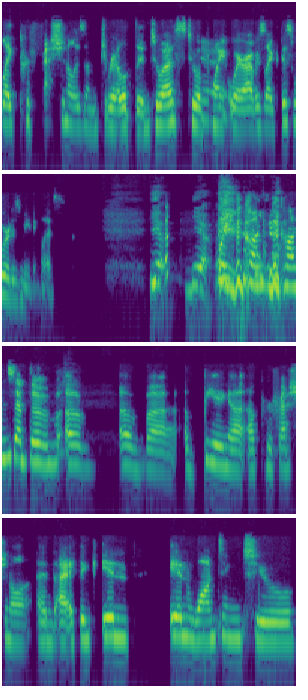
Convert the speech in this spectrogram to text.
like professionalism drilled into us to a yeah. point where I was like, this word is meaningless. Yeah, yeah. like the con- the concept of of of uh of being a, a professional, and I think in in wanting to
